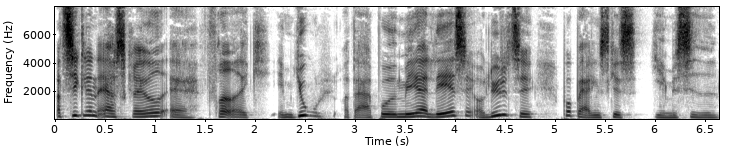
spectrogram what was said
Artiklen er skrevet af Frederik M. Jul, og der er både mere at læse og lytte til på Berlingskes hjemmeside.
